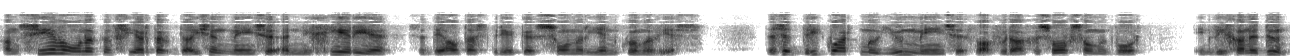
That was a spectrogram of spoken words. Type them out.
gaan 740 000 mense in Nigerië se delta-streke sonder heenkome wees. Dis 'n 3 kwart miljoen mense waarvoor daar gesorg sal moet word en wie gaan dit doen?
